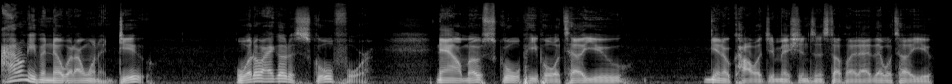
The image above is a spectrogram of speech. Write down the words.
I don't even know what I want to do. What do I go to school for? Now, most school people will tell you, you know, college admissions and stuff like that. They will tell you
